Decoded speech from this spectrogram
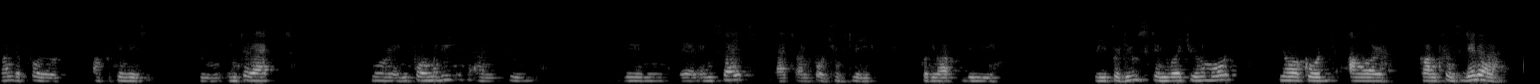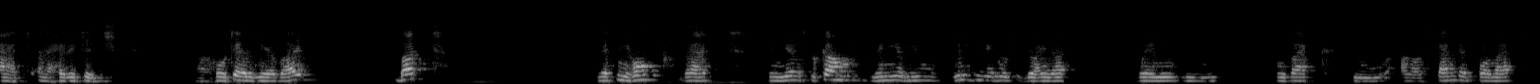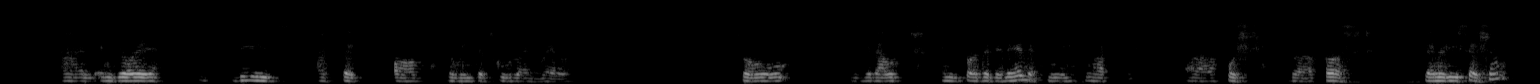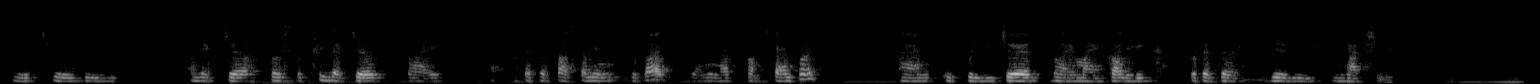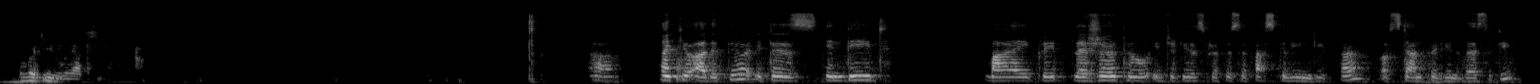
wonderful opportunity to interact more informally and to gain their insights that unfortunately could not be reproduced in virtual mode, nor could our conference dinner at a heritage uh, hotel nearby. But let me hope that in years to come, many of you will be able to join us when we go back to our standard format and enjoy these aspects of the winter school as well. So without any further delay, let me not uh, push the first plenary session, which will be a lecture, first of three lectures by uh, Professor Pascaline Dupas, joining us from Stanford. And it will be chaired by my colleague, Professor J.V. Meenakshi. Over to you, Meenakshi. Uh, thank you, Aditya. It is indeed my great pleasure to introduce Professor Pascaline Dupas of Stanford University.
